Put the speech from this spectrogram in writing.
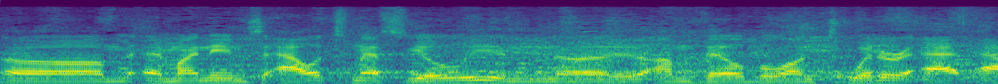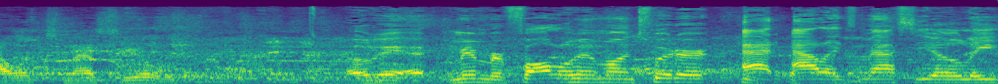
Um, and my name's Alex Mascioli, and uh, I'm available on Twitter at Alex Mascioli. Okay, remember follow him on Twitter at Alex Mascioli.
